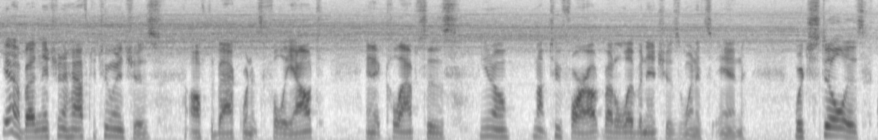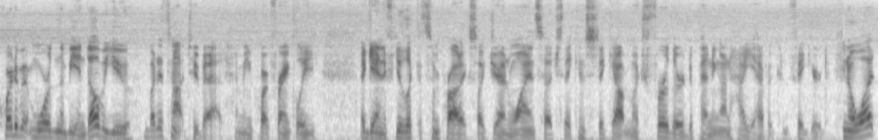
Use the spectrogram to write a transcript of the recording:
yeah, about an inch and a half to 2 inches off the back when it's fully out. And it collapses, you know, not too far out, about 11 inches when it's in which still is quite a bit more than the B&W, but it's not too bad. I mean, quite frankly, again, if you look at some products like Gen Y and such, they can stick out much further depending on how you have it configured. You know what?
